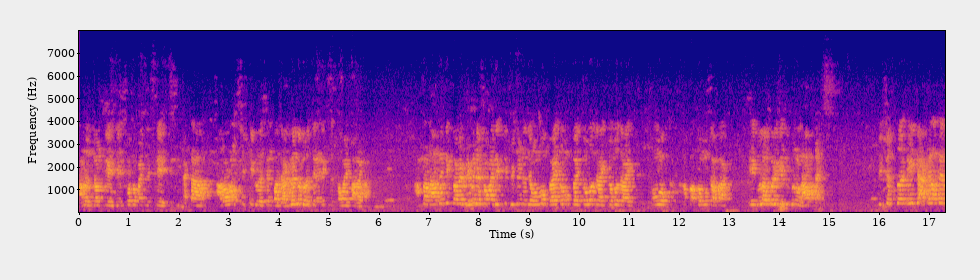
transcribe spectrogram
মানুষজনকে যে ছোট মানুষকে একটা আলোড়ন সৃষ্টি করেছেন বা জাগ্রত করেছেন এটা কিন্তু সবাই পারে না। আমরা রাজনৈতিক ভাবে বিভিন্ন সময় দেখছি বিভিন্ন যে অমুক ভাই, তমুক ভাই, চলো যায় চলো যায় অমুক আপা, তমুক, আপা, এইগুলা করে কিন্তু কোনো লাভ নাই। বিশেষ এই যে আখেরাতের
